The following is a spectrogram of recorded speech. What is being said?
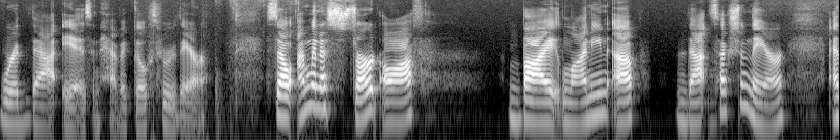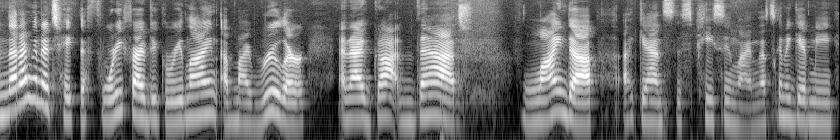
where that is and have it go through there. So I'm going to start off by lining up that section there and then I'm going to take the 45 degree line of my ruler and I've got that lined up against this piecing line. That's going to give me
